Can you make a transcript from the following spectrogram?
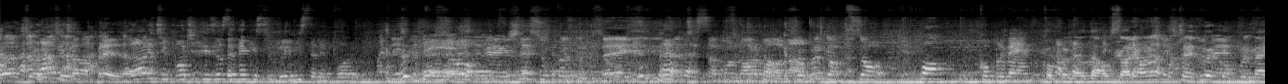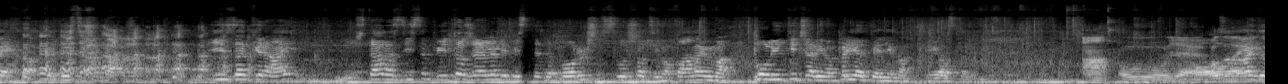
Ja ću Da li ući će- napred, Da da. li će početi izlaziti neke sublimistane poruke? Šta je suprotno? Ne, znači samo normalno. Suprotno pso, po kompliment. Kompliment, da, u stvari ono na početku je kompliment, da, pustiš unazad. I za kraj, šta vas nisam pitao, željeli biste da poručite slušalcima, fanovima, političarima, prijateljima i ostalim? U, je. Pa za ajde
